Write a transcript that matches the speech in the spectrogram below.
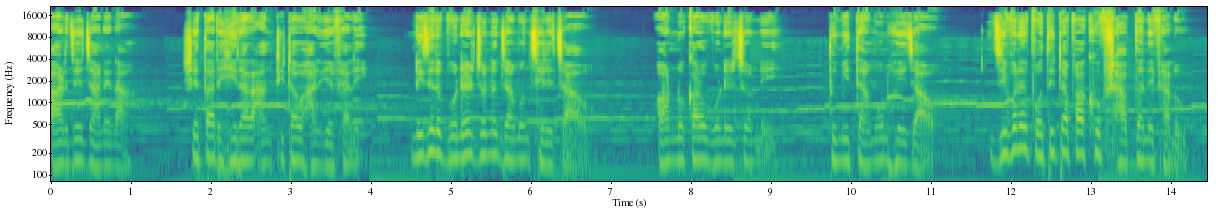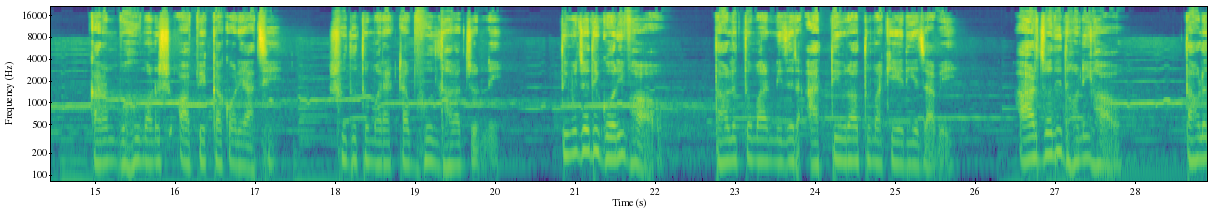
আর যে জানে না, সে তার হীরার আংটিটাও হারিয়ে ফেলে। নিজের বোনের জন্য যেমন ছেড়ে চাও অন্য কারও বোনের জন্যে তুমি তেমন হয়ে যাও। জীবনের প্রতিটা পা খুব সাবধানে ফেলো, কারণ বহু মানুষ অপেক্ষা করে আছে, শুধু তোমার একটা ভুল ধরার জন্যে। তুমি যদি গরিব হও, তাহলে তোমার নিজের আত্মীয়রাও তোমাকে এড়িয়ে যাবে। আর যদি ধনী হও, তাহলে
